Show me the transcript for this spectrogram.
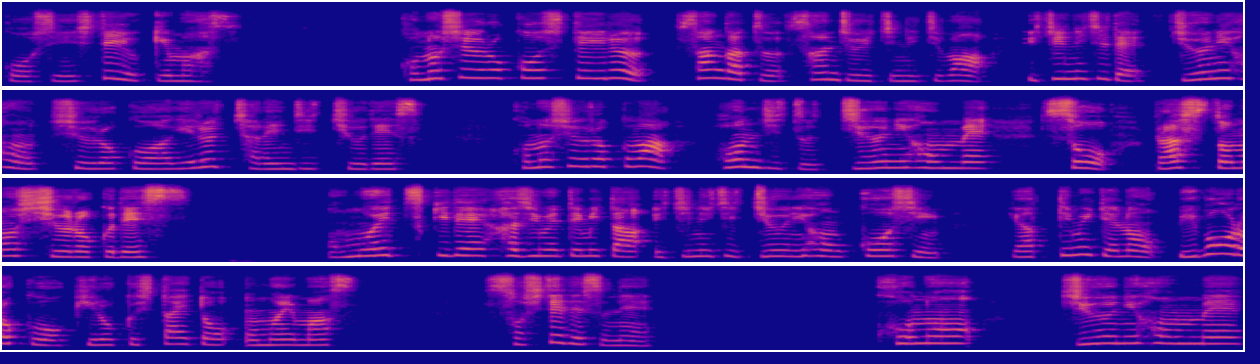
更新していきます。この収録をしている3月31日は1日で12本収録を上げるチャレンジ中です。この収録は本日12本目、そう、ラストの収録です。思いつきで始めてみた1日12本更新、やってみての微暴録を記録したいと思います。そしてですね、この12本目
